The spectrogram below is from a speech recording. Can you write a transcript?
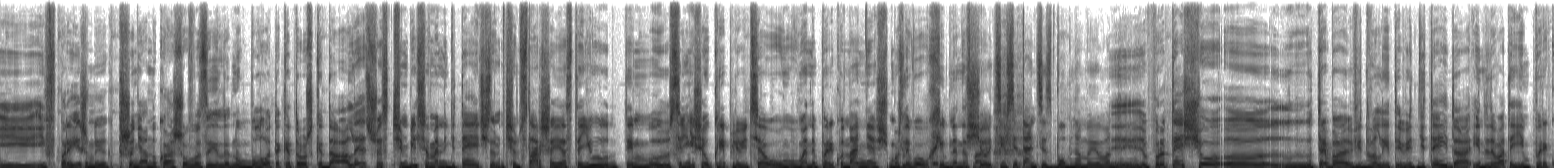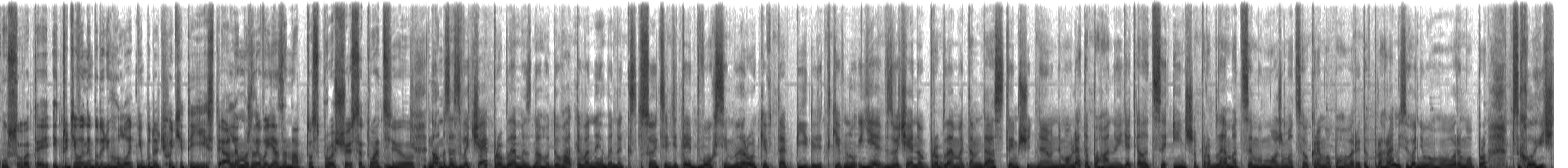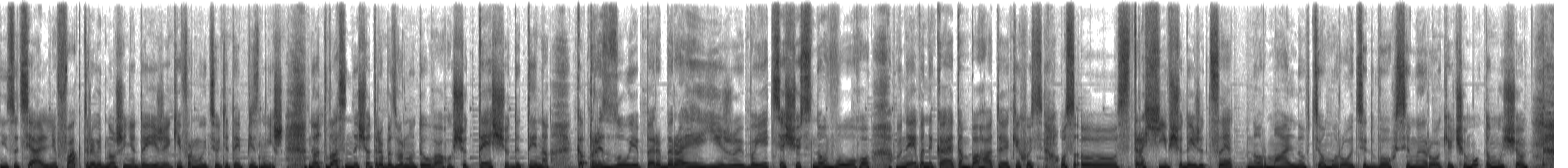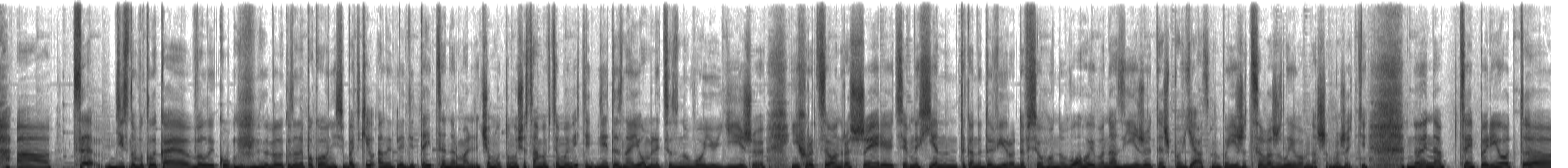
і і в Париж ми пшоняну кашу возили. Ну, було таке трошки, да. Але щось чим більше в мене дітей, чим чим старше я стаю, тим сильніше укріплюється у мене переконання, що можливо хибне не знаю. Що ці всі танці з бубнами вони е, про те, що е, треба відвалити від дітей, да, і не давати їм перекусувати. І тоді вони вони будуть голодні, будуть хотіти їсти. Але можливо я занадто спрощую ситуацію. Ну зазвичай проблеми з нагодувати вони виник стосуються дітей 2-7 років та підлітків. Ну є звичайно проблеми там да з тим, що немовлята погано їдять, але це інша проблема. Це ми можемо це окремо поговорити в програмі. Сьогодні ми говоримо про психологічні і соціальні фактори відношення до їжі, які формуються у дітей пізніше. Ну от власне на що треба звернути увагу? Що те, що дитина капризує, перебирає їжу, боїться щось нового, в неї виникає там багато якихось ос, о, страхів щодо їжі. Це нормально в цьому році двох-семи років. Чому? Тому що а, це дійсно викликає велику велику занепокоєність батьків, але для дітей це нормально. Чому? Тому що саме в цьому віці діти знайомляться з новою їжею. Їх раціон розширюється, в них є така недовіра до всього нового, і вона з їжею теж пов'язана, бо їжа це важливо в нашому житті. Ну і на цей період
